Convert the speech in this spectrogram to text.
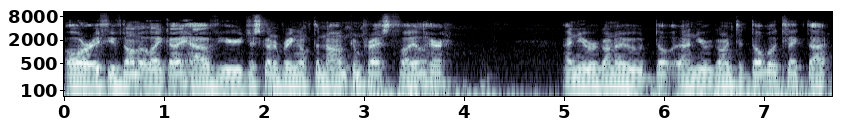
Or if you've done it like I have you're just going to bring up the non-compressed file here. And you're going to and you're going to double click that.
